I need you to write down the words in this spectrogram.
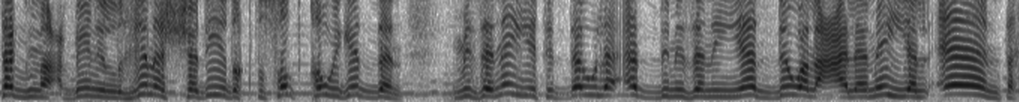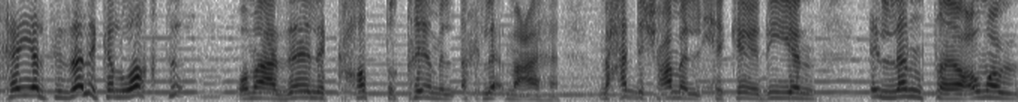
تجمع بين الغنى الشديد اقتصاد قوي جدا ميزانية الدولة قد ميزانيات دول عالمية الآن. تخيل في ذلك الوقت. ومع ذلك حط قيم الأخلاق معاها. محدش عمل الحكاية دي إلا أنت يا عمر.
